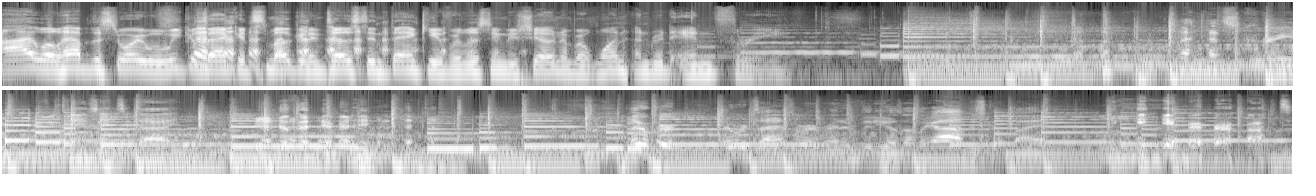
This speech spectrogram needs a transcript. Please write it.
I will have the story when we come back at Smoking and Toasting. Thank you for listening to show number 103. That's crazy. 15 cents a day. there were there were times where I rented videos. I was like, ah, I'm just gonna buy it. yeah, right.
